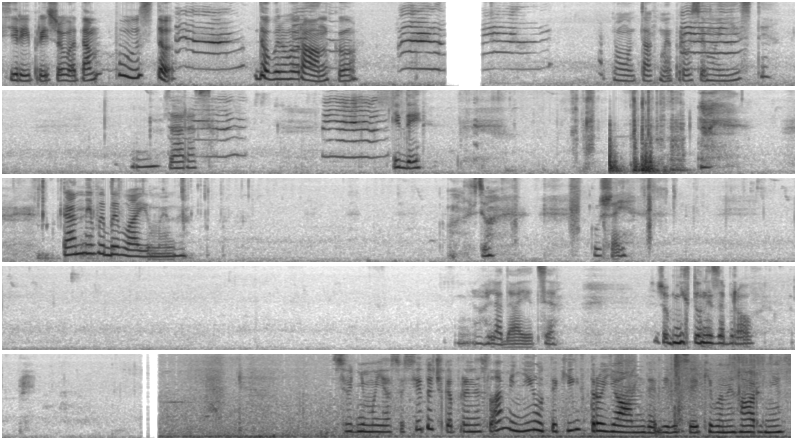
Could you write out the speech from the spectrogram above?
Сірий прийшов, а там пусто. Доброго ранку. О, так ми просимо їсти. Зараз. Іди. Та не вибивай у мене. Все, кушай. Оглядається, щоб ніхто не забрав. Сьогодні моя сусідочка принесла мені отакі троянди. Дивіться, які вони гарні.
